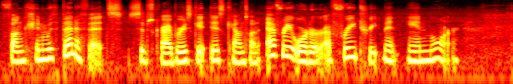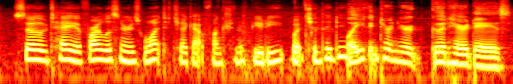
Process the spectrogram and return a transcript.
Function with Benefits. Subscribers get discounts on every order, a free treatment, and more. So, Tay, if our listeners want to check out Function of Beauty, what should they do? Well, you can turn your good hair days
